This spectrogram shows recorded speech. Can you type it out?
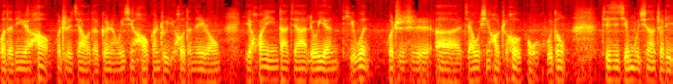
我的订阅号，或者是加我的个人微信号，关注以后的内容。也欢迎大家留言提问，或者是呃加微信号之后跟我互动。这期节目就到这里，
